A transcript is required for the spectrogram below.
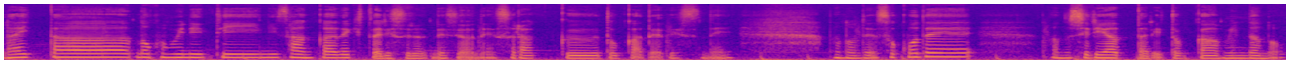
ライターのコミュニティに参加できたりするんですよね。 Slack とかでですね。なのでそこであの知り合ったりとかみんなの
